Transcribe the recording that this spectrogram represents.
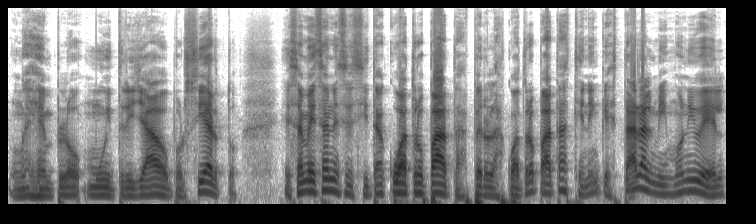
un ejemplo muy trillado, por cierto. Esa mesa necesita cuatro patas, pero las cuatro patas tienen que estar al mismo nivel,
